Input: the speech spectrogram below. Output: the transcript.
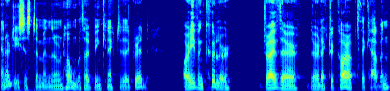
energy system in their own home without being connected to the grid, or even cooler, drive their their electric car up to the cabin,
